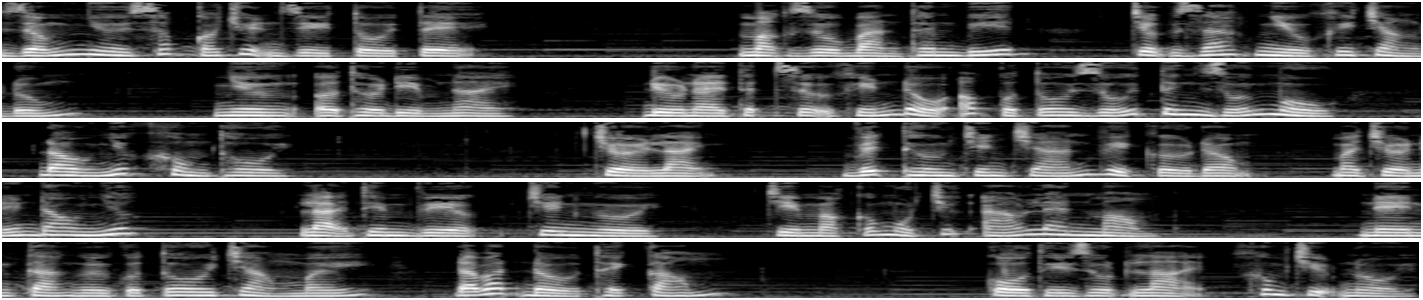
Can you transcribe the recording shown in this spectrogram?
giống như sắp có chuyện gì tồi tệ. Mặc dù bản thân biết trực giác nhiều khi chẳng đúng, nhưng ở thời điểm này, điều này thật sự khiến đầu óc của tôi rối tinh rối mù, đau nhức không thôi. Trời lạnh, vết thương trên trán vì cử động mà trở nên đau nhức, lại thêm việc trên người chỉ mặc có một chiếc áo len mỏng, nên cả người của tôi chẳng mấy đã bắt đầu thấy cóng. Cổ thì rụt lại, không chịu nổi.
